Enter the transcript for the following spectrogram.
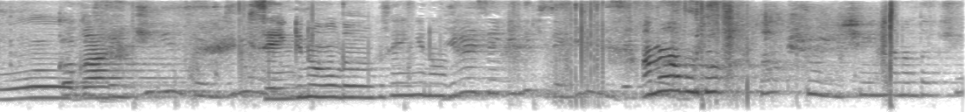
Oo, Kanka zenginiz zenginiz. zengin olduk, zengin olduk. Yine zenginlik zenginiz zengin. Ana burada bak şu şeyin yanındaki.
